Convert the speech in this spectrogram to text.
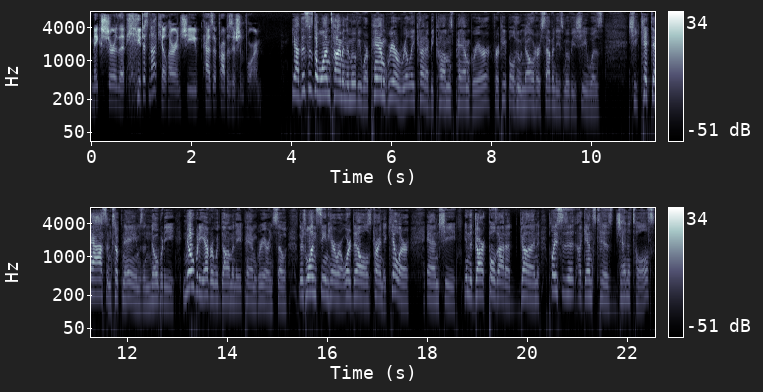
makes sure that he does not kill her and she has a proposition for him. Yeah, this is the one time in the movie where Pam Grier really kind of becomes Pam Grier. For people who know her 70s movies, she was she kicked ass and took names and nobody nobody ever would dominate Pam Grier And so there's one scene here where Ordell's trying to kill her and she in the dark pulls out a gun, places it against his genitals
